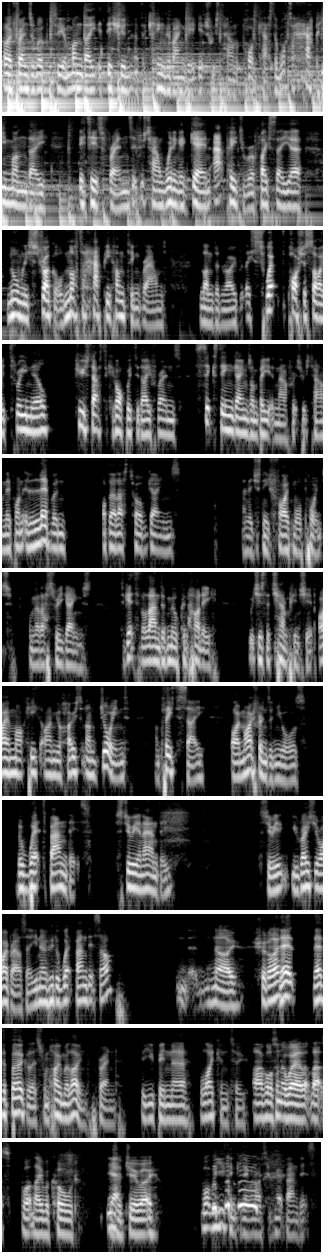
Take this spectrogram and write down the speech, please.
Hello, friends, and welcome to your Monday edition of the Kings of Anglia Ipswich Town podcast. And what a happy Monday it is, friends. Ipswich Town winning again at Peterborough, a place they uh, normally struggle. Not a happy hunting ground, London Road, but they swept the posh aside 3 0. Few stats to kick off with today, friends. 16 games unbeaten now for Ipswich Town. They've won 11 of their last 12 games, and they just need five more points from their last three games to get to the land of milk and honey which is the championship. I am Mark Heath. I'm your host, and I'm joined, I'm pleased to say, by my friends and yours, the Wet Bandits, Stewie and Andy. Stewie, you raised your eyebrows there. You know who the Wet Bandits are? No, should I? They're they're the burglars from Home Alone, friend, who you've been uh, likened to. I wasn't aware that that's what they were called yeah. as a duo. What were you thinking when I said Wet Bandits?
